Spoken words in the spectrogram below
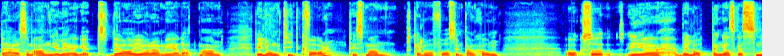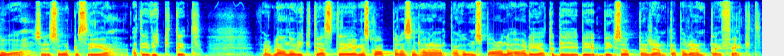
det här som angeläget. Det har att göra med att man, det är lång tid kvar tills man ska då få sin pension. Och så är beloppen ganska små, så det är svårt att se att det är viktigt. För bland de viktigaste egenskaperna som här pensionssparande har, det är att det blir, byggs upp en ränta på ränta-effekt.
